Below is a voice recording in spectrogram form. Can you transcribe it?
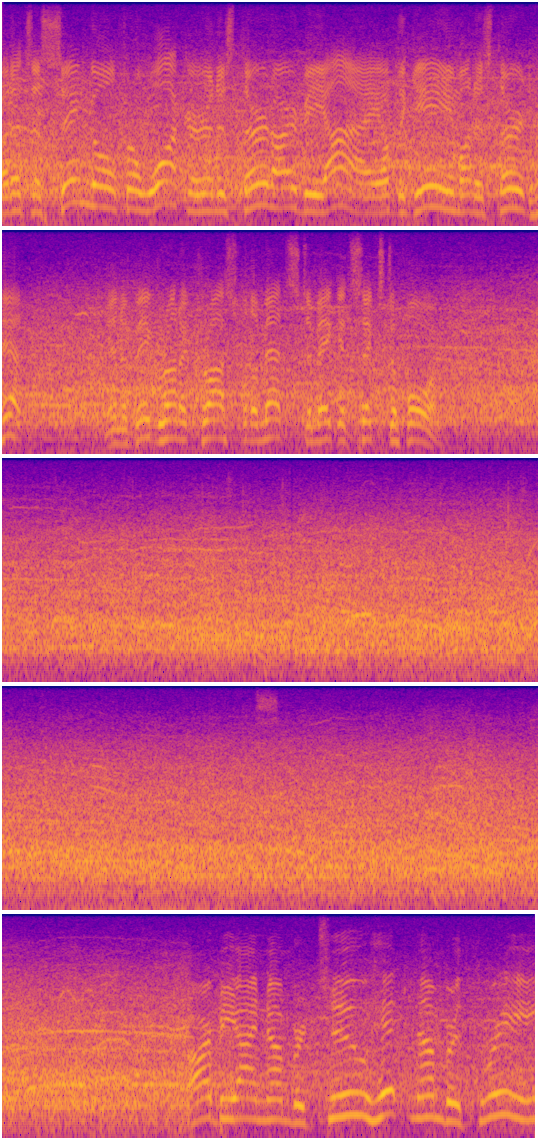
But it's a single for Walker in his third RBI of the game on his third hit. And a big run across for the Mets to make it 6 to 4. RBI number two, hit number three.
